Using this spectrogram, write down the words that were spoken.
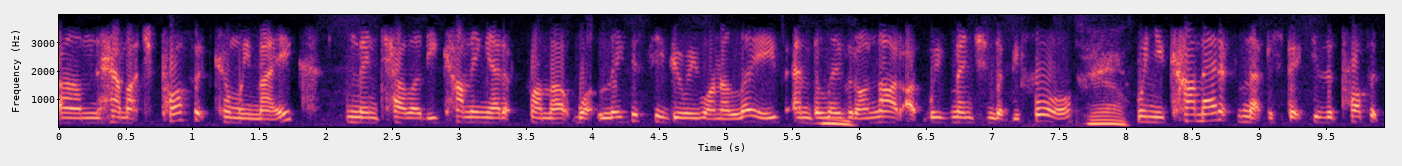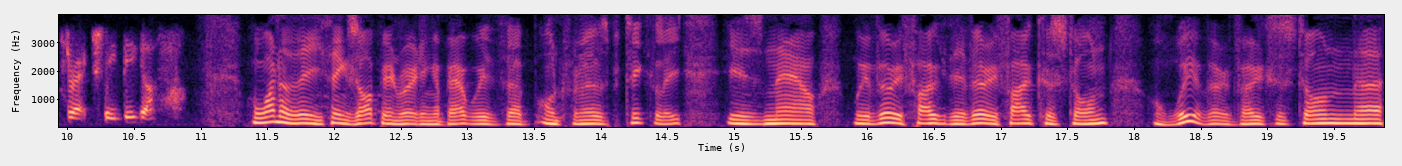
um, how much profit can we make mentality coming at it from a, what legacy do we want to leave? And believe mm. it or not, we've mentioned it before. Yeah. When you come at it from that perspective, the profits are actually bigger. Well, one of the things I've been reading about with uh, entrepreneurs, particularly, is now we're very they're very focused on, or we are very focused on uh,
